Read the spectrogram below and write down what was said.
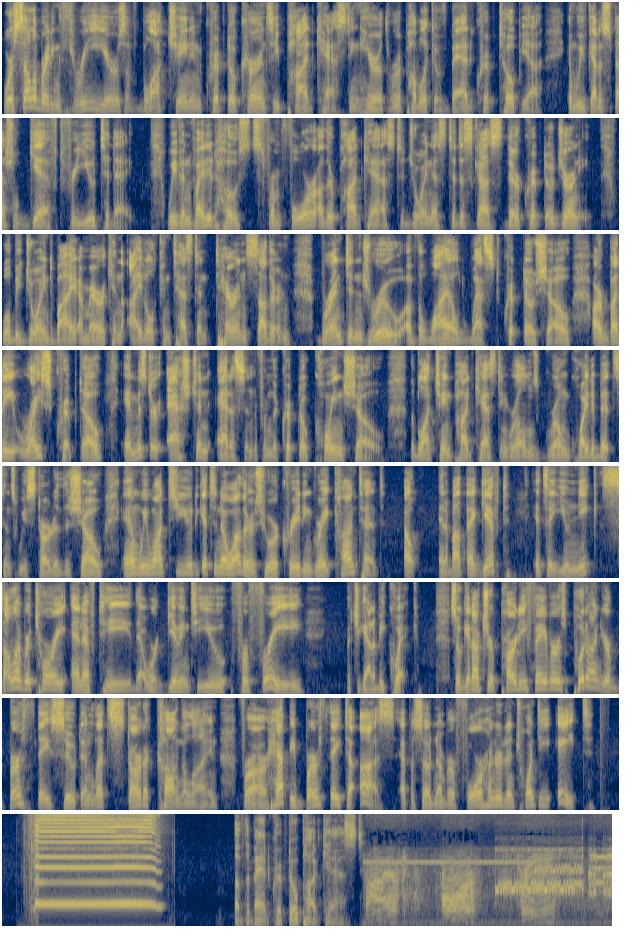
We're celebrating three years of blockchain and cryptocurrency podcasting here at the Republic of Bad Cryptopia, and we've got a special gift for you today. We've invited hosts from four other podcasts to join us to discuss their crypto journey. We'll be joined by American Idol contestant Taryn Southern, Brent and Drew of the Wild West Crypto Show, our buddy Rice Crypto, and Mr. Ashton Addison from the Crypto Coin Show. The blockchain podcasting realm's grown quite a bit since we started the show, and we want you to get to know others who are creating great content. Oh, and about that gift, it's a unique celebratory NFT that we're giving to you for free, but you got to be quick. So get out your party favors, put on your birthday suit, and let's start a conga line for our Happy Birthday to Us, episode number 428 of the Bad Crypto Podcast. Five, four, three,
